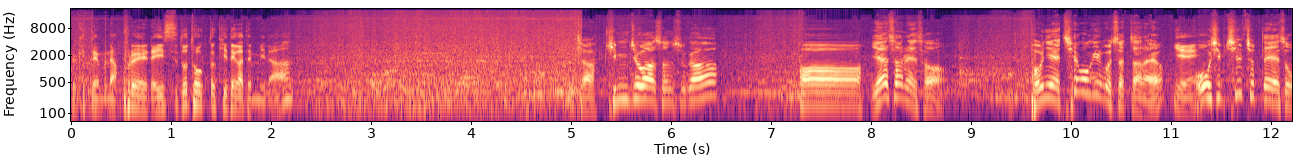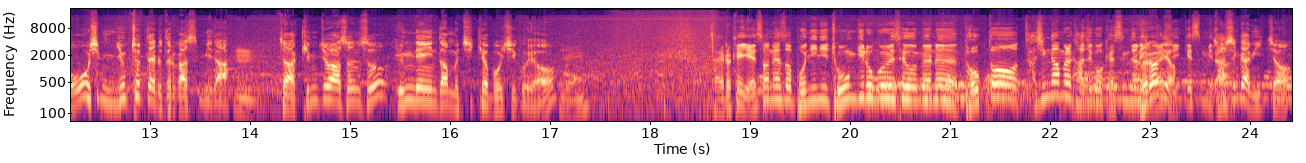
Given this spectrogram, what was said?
자, 그렇기 때문에 앞으로의 레이스도 더욱더 기대가 됩니다. 자, 김주화 선수가 어, 예선에서 본인의 최고 기록을 썼잖아요. 예. 57초대에서 56초대로 들어갔습니다. 음. 자, 김주화 선수 6레인도 한번 지켜보시고요. 예. 자, 이렇게 예선에서 본인이 좋은 기록을 세우면은 더욱더 자신감을 가지고 결승전에 임할 수 그럼요. 있겠습니다. 자신감 있죠.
